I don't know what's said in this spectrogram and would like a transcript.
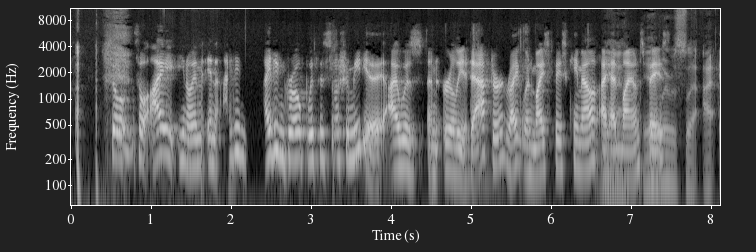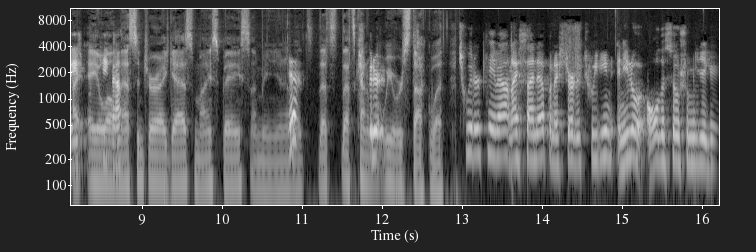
so so I you know and, and I didn't I didn't grow up with the social media. I was an early adapter, right? When MySpace came out, I had my own space. Yeah, was, uh, I, I, AOL Messenger, I guess, MySpace. I mean, you know, yeah. that's that's kind Twitter, of what we were stuck with. Twitter came out, and I signed up, and I started tweeting. And you know, all the social media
